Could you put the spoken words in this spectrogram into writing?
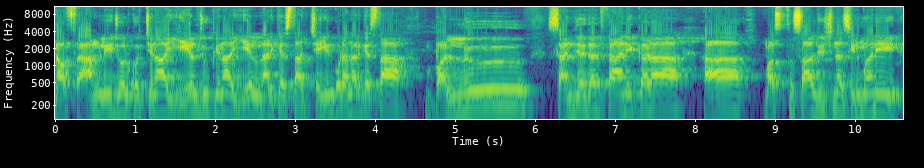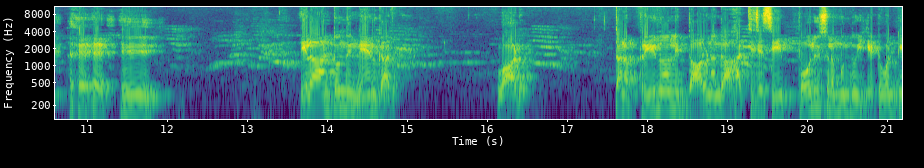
నా ఫ్యామిలీ జోలికి వచ్చినా ఏళ్ళు చూపినా ఏళ్ళు నరికేస్తా చెయ్యిని కూడా నరికేస్తా. బల్లు సంజయ్ దత్ ఫ్యాన్ ఇక్కడ. ఆ, మస్తు సార్లు చూసిన సినిమాని. ఇలా అంటుంది నేను కాదు వాడు. తన ప్రియురాల్ని దారుణంగా హత్య చేసి పోలీసుల ముందు ఎటువంటి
